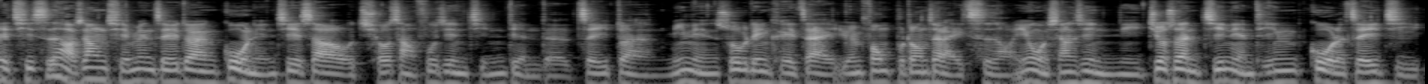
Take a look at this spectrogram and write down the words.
哎，其实好像前面这一段过年介绍球场附近景点的这一段，明年说不定可以在原封不动再来一次哦。因为我相信你，就算今年听过了这一集，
